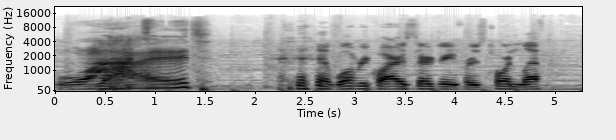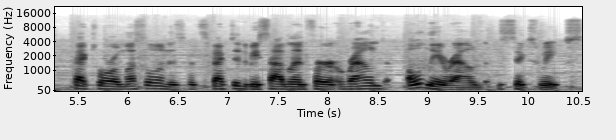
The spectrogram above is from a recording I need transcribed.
what? Won't require surgery for his torn left pectoral muscle and is expected to be sidelined for around only around six weeks.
